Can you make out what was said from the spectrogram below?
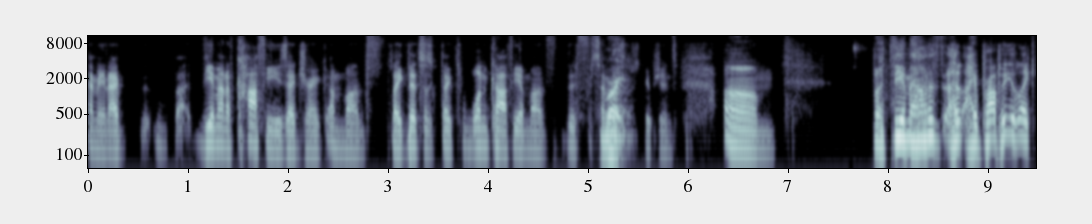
I mean, I the amount of coffees I drink a month, like that's just like one coffee a month for some Right. subscriptions. Um, but the amount of I, I probably like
